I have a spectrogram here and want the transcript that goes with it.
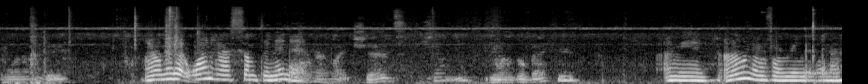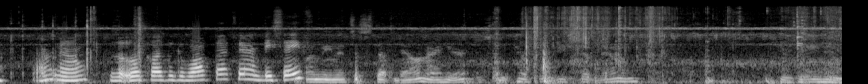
What are they? I don't know, that one has something in Oh, it. they're like sheds or something? You want to go back here? I mean, I don't know if I really wanna, I don't know. Does it look like we could walk back there and be safe? I mean, it's a step down right here. Just be careful you step down. You're getting in.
